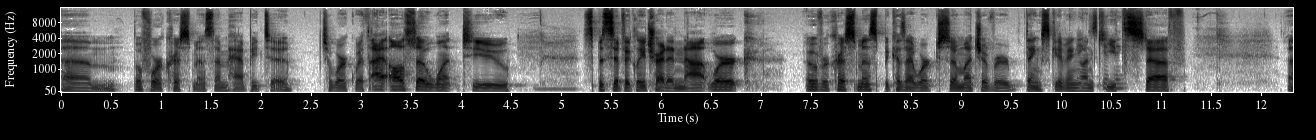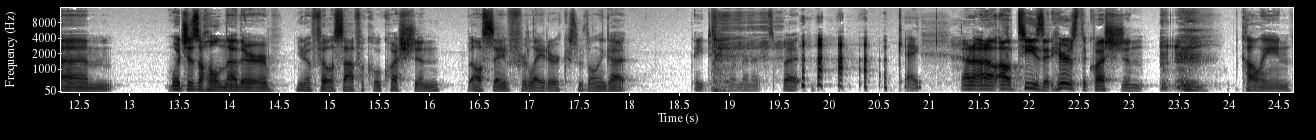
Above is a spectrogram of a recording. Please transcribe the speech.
um, before Christmas. I'm happy to to work with. I also want to specifically try to not work over Christmas because I worked so much over Thanksgiving, on Keith's stuff. Um, which is a whole nother, you know, philosophical question I'll save for later because we've only got 18 more minutes. But okay. and I'll, I'll tease it. Here's the question, Colleen,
